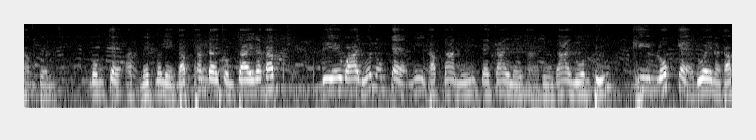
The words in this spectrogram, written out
ทำเป็นนมแกะอัดเม็ดนั่นเองครับ ท่านใดสนใจนะครับ DIY หรือว่านมแกะนี่ครับด้านนี้ใกล้ๆเลยหาดูได้รวมถึงครีมลกแกะด้วยนะครับ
